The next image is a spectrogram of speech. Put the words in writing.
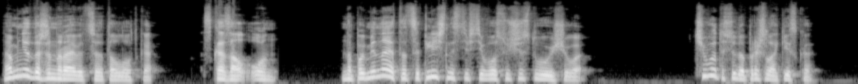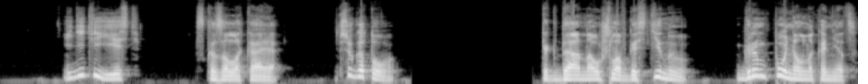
«А мне даже нравится эта лодка», — сказал он. «Напоминает о цикличности всего существующего. Чего ты сюда пришла, киска?» «Идите есть», — сказала Кая. «Все готово». Когда она ушла в гостиную, Грым понял, наконец,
